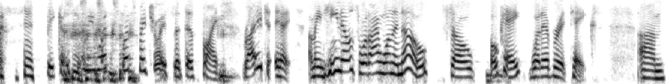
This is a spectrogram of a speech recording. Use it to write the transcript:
because I mean, what's what's my choice at this point, right? Eh, I mean, he knows what I want to know, so okay, whatever it takes. Um,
